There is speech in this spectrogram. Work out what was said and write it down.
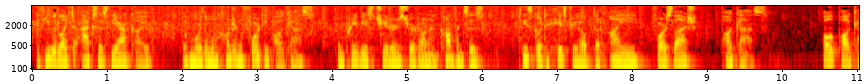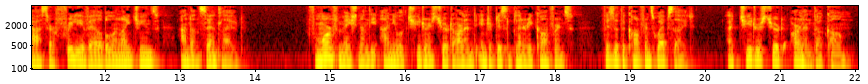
If you would like to access the archive of more than 140 podcasts from previous Tudor and Stuart Ireland conferences, please go to historyhub.ie forward slash podcasts. All podcasts are freely available on iTunes and on SoundCloud. For more information on the annual Tudor and Stuart Ireland Interdisciplinary Conference, visit the conference website at tudorstuartireland.com.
